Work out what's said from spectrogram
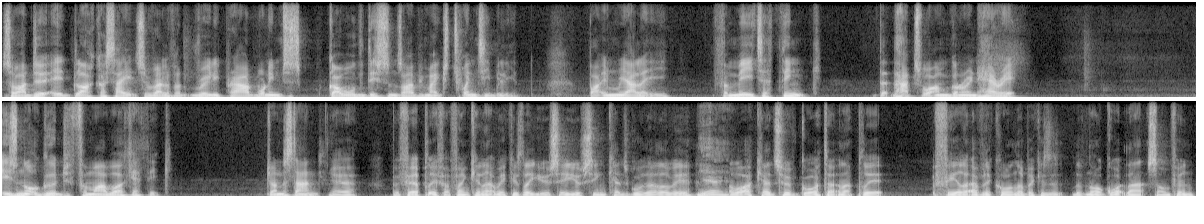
So I do it, like I say, it's irrelevant. Really proud, want him to go all the distance. I hope he makes 20 billion. But in reality, for me to think that that's what I'm going to inherit is not good for my work ethic. Do you understand? Yeah. But fair play for thinking that way, because like you say, you've seen kids go the other way. Yeah, yeah. A lot of kids who've got it and I play it fail at every corner because they've not got that something.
